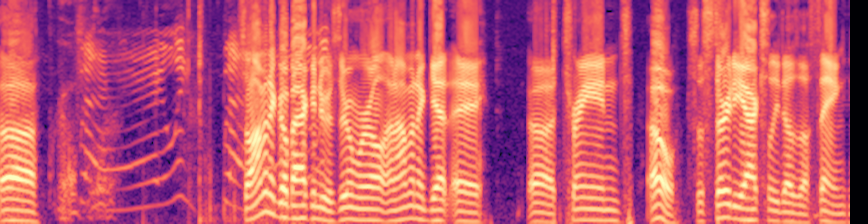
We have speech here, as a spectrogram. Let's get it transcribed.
Uh, so I'm going to go back into Azumarill, and I'm going to get a uh, trained. Oh, so Sturdy actually does a thing.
